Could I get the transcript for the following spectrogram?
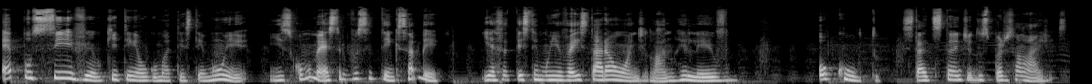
É possível que tenha alguma testemunha? Isso, como mestre, você tem que saber. E essa testemunha vai estar aonde? Lá no relevo oculto, está distante dos personagens.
